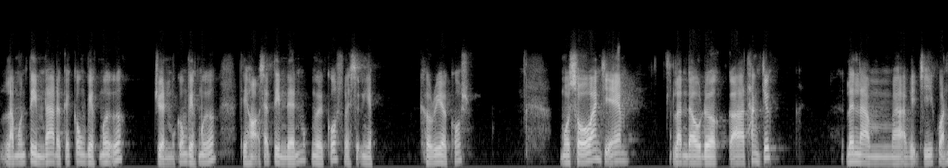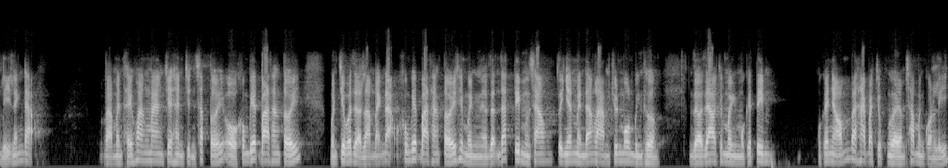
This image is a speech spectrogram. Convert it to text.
là muốn tìm ra được cái công việc mơ ước chuyển một công việc mơ ước thì họ sẽ tìm đến một người coach về sự nghiệp career coach. Một số anh chị em lần đầu được uh, thăng chức lên làm uh, vị trí quản lý lãnh đạo. Và mình thấy hoang mang trên hành trình sắp tới. Ồ không biết 3 tháng tới mình chưa bao giờ làm lãnh đạo. Không biết 3 tháng tới thì mình à, dẫn dắt team làm sao. Tự nhiên mình đang làm chuyên môn bình thường. Giờ giao cho mình một cái team một cái nhóm với hai ba chục người làm sao mình quản lý.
